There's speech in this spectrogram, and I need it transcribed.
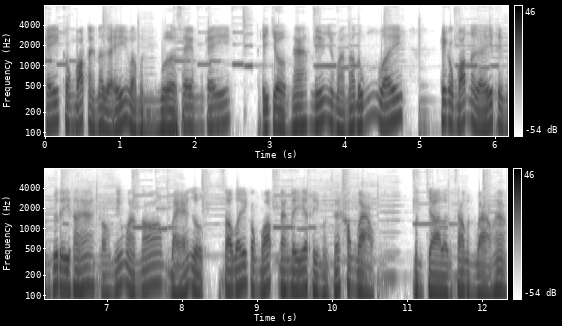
cái con bot này nó gợi ý và mình vừa xem cái thị trường ha. Nếu như mà nó đúng với cái con boss nó gợi ý thì mình cứ đi thôi ha. Còn nếu mà nó bẻ ngược so với con boss đang đi thì mình sẽ không vào. Mình chờ lần sau mình vào ha.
